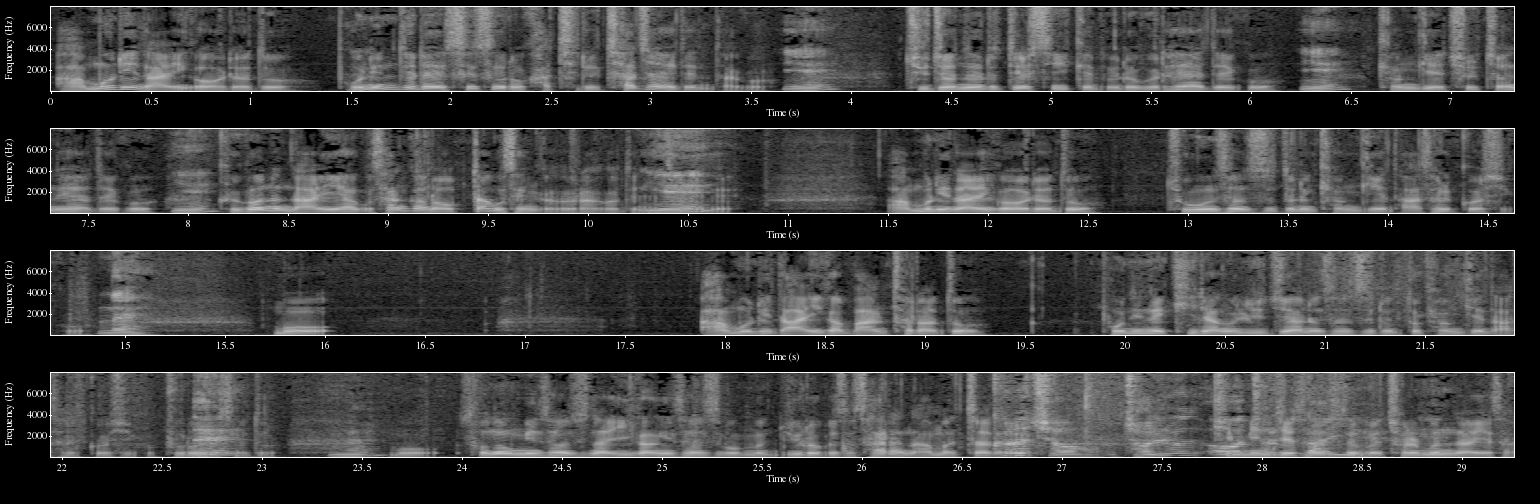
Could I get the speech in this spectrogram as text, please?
아무리 나이가 어려도 본인들의 스스로 가치를 찾아야 된다고 예. 주전으로 뛸 수 있게 노력을 해야 되고 예. 경기에 출전해야 되고 예. 그거는 나이하고 상관없다고 생각을 하거든요. 예. 저희는 아무리 나이가 어려도 좋은 선수들은 경기에 나설 것이고 네. 뭐 아무리 나이가 많더라도 본인의 기량을 유지하는 선수들은 또 경기에 나설 것이고 프로에서도 네. 뭐 손흥민 선수나 이강인 선수 보면 유럽에서 살아남았잖아요. 그렇죠. 젊은 어, 김민재 젊은 선수도 나이에. 뭐 젊은 예. 나이에 서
